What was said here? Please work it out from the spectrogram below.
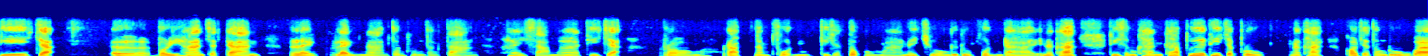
ที่จะบริหารจัดการแหล่งแหล่งน้ำต้นทุนต่างๆ ให้สามารถที่จะ รองรับน้ำฝนที่จะตกลงมาในช่วงฤดูฝนได้นะคะ ที่สำคัญค่ะพื่อที่จะปลูกนะคะ ก็จะต้องดูว่า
